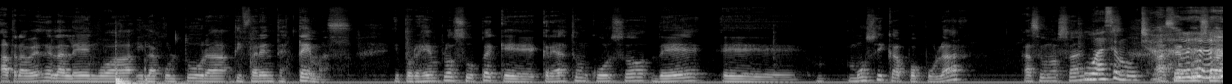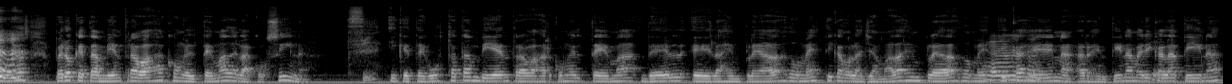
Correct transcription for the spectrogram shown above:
a través de la lengua y la cultura diferentes temas. Y por ejemplo, supe que creaste un curso de eh, música popular hace unos años. O hace mucho. Hace unos años, pero que también trabaja con el tema de la cocina. y que te gusta también trabajar con el tema de eh, las empleadas domésticas o las llamadas empleadas domésticas en Argentina, América Latina,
